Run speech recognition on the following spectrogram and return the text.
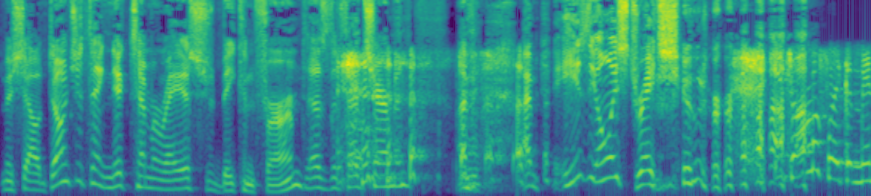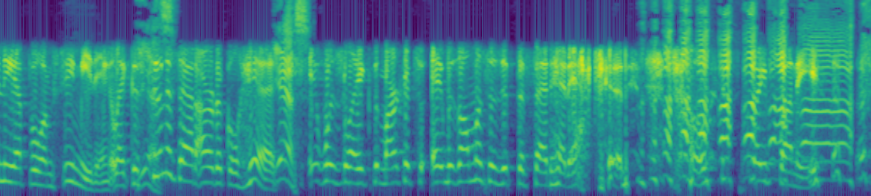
Michelle, don't you think Nick Timiraos should be confirmed as the Fed chairman? I'm, I'm, he's the only straight shooter. it's almost like a mini FOMC meeting. Like as yes. soon as that article hit, yes. it was like the markets. It was almost as if the Fed had acted. so it's quite funny.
